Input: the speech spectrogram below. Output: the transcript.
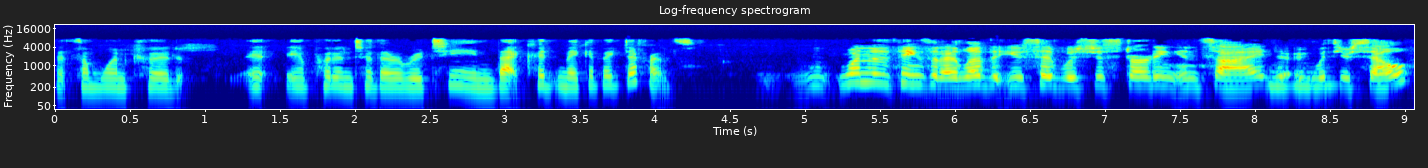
that someone could you know, put into their routine that could make a big difference? One of the things that I love that you said was just starting inside Mhm. with yourself.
